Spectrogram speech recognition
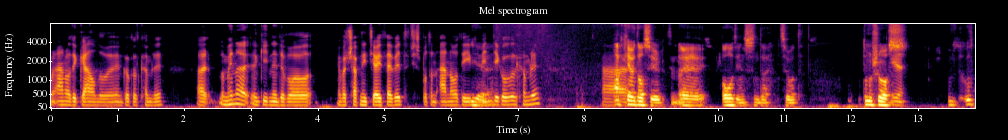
mae'n anodd i gael nhw yn Gogledd Cymru. A mae hynna yn gyd wneud efo efo trafnidiaeth hefyd, jyst bod yn anodd i yeah. mynd i Gogledd Cymru. Uh, Ac hefyd os i'r uh, audience ynddo, ti'n bod. Dwi'n siŵr os... Wel,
